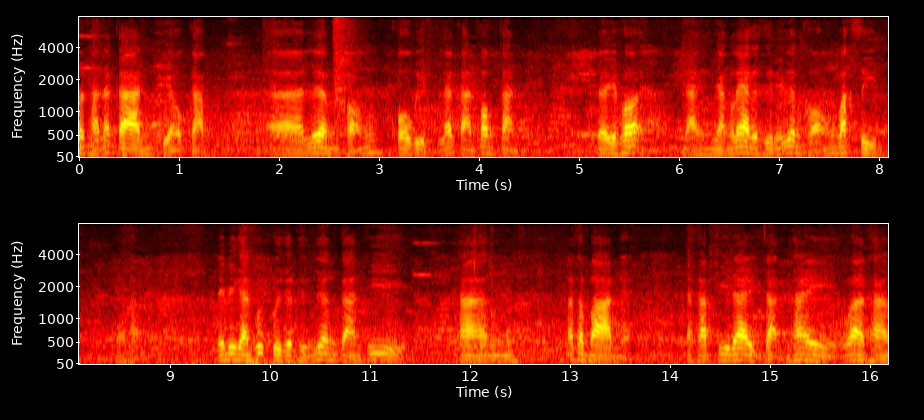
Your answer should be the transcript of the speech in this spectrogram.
สถานการณ์เกี่ยวกับเรื่องของโควิด และการป้องกัน โดยเฉพาะอย่างอย่างแรกก็คือในเรื่องของวัคซีนนะครับได้มีการพูดคุยกันถึงเรื่องการที่ทางรัฐบาลเนี่ยนะครับที่ได้จัดให้ว่าทาง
